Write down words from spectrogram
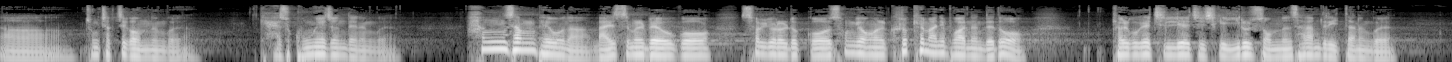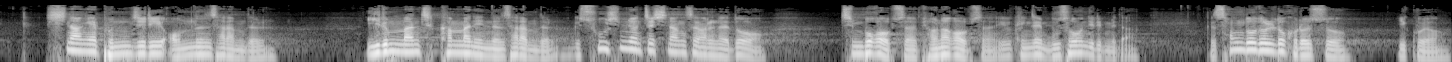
아, 종착지가 없는 거예요. 계속 공회전되는 거예요. 항상 배우나 말씀을 배우고 설교를 듣고 성경을 그렇게 많이 보았는데도 결국에 진리의 지식에 이룰 수 없는 사람들이 있다는 거예요. 신앙의 본질이 없는 사람들, 이름만 직함만 있는 사람들, 수십 년째 신앙생활을 해도 진보가 없어요. 변화가 없어요. 이거 굉장히 무서운 일입니다. 성도들도 그럴 수 있고요.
